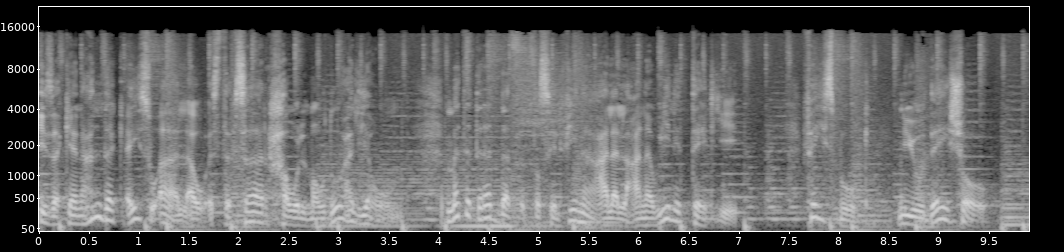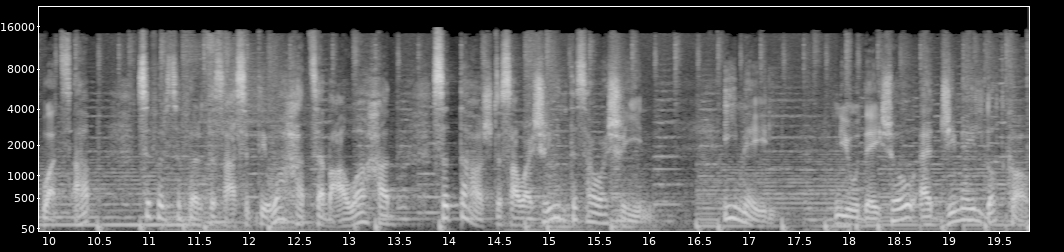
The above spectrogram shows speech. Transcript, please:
إذا كان عندك أي سؤال أو استفسار حول موضوع اليوم ما تتردد اتصل فينا على العناوين التالية فيسبوك نيو داي شو واتساب 0096171 16 29 29 إيميل newdayshow at gmail.com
